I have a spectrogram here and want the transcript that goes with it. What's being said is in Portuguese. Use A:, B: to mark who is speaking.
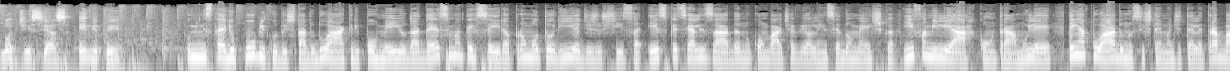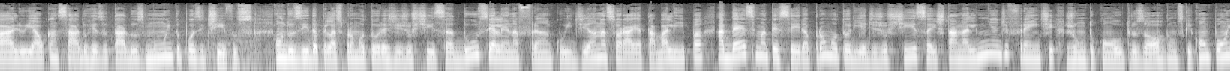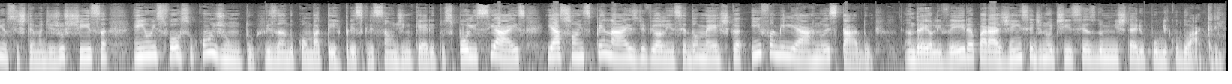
A: Notícias MP
B: o Ministério Público do Estado do Acre, por meio da 13ª Promotoria de Justiça especializada no combate à violência doméstica e familiar contra a mulher, tem atuado no sistema de teletrabalho e alcançado resultados muito positivos. Conduzida pelas promotoras de justiça Dulce Helena Franco e Diana Soraya Tabalipa, a 13ª Promotoria de Justiça está na linha de frente junto com outros órgãos que compõe o sistema de justiça em um esforço conjunto visando combater prescrição de inquéritos policiais e ações penais de violência doméstica e familiar no Estado. André Oliveira, para a Agência de Notícias do Ministério Público do Acre.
